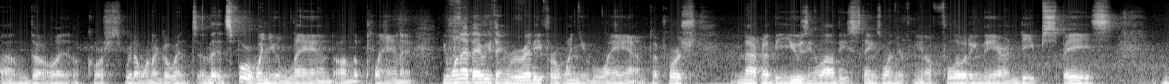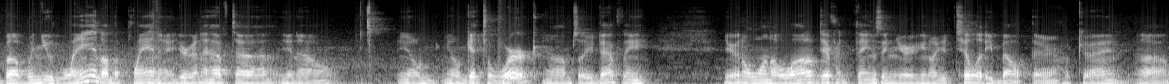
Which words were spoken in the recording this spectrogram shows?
um, though of course we don't want to go into it's for when you land on the planet. You want to have everything ready for when you land. Of course you're not going to be using a lot of these things when you're you know floating here in deep space but when you land on the planet you're going to have to you know you know you know get to work. Um, so you definitely you're going to want a lot of different things in your you know utility belt there okay? Um,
